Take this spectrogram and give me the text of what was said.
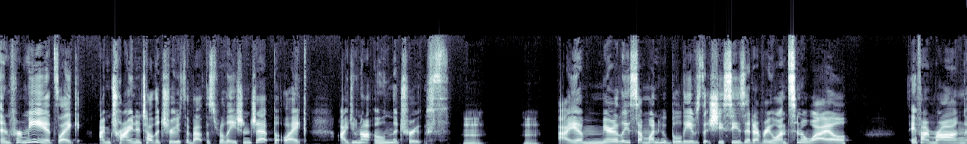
And for me, it's like, I'm trying to tell the truth about this relationship, but like, I do not own the truth. Hmm. Hmm. I am merely someone who believes that she sees it every once in a while. If I'm wrong,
